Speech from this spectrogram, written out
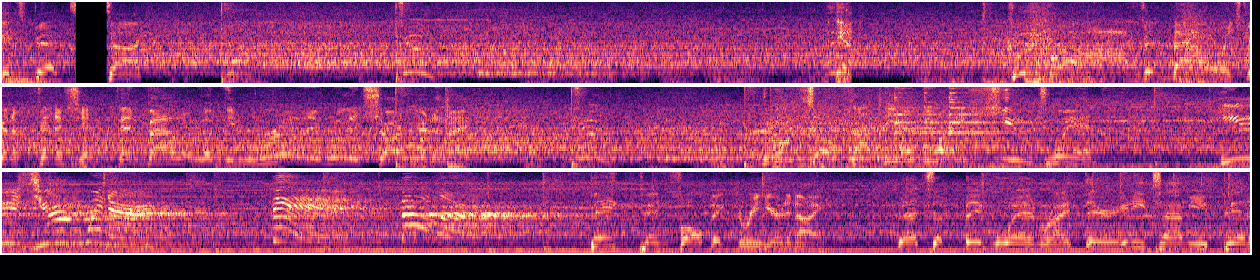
it's bedtime. Coup de Grâce. Finn Balor is going to finish it. Finn Balor looking really, really sharp here tonight. The moonsault's not the only one. A huge win. Here's your winner, victory here tonight. That's a big win right there. Anytime you pin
